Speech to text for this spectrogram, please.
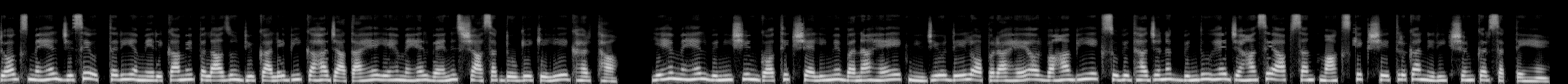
डॉग्स महल जिसे उत्तरी अमेरिका में पलाजो ड्यूकाले भी कहा जाता है। यह महल वेनिस शासक डोगे के लिए घर था। यह महल विनीशियन गौथिक शैली में बना है, एक म्यूजियो डेल ओपरा है और वहाँ भी एक सुविधाजनक बिंदु है जहाँ से आप संत मार्क्स के क्षेत्र का निरीक्षण कर सकते हैं।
